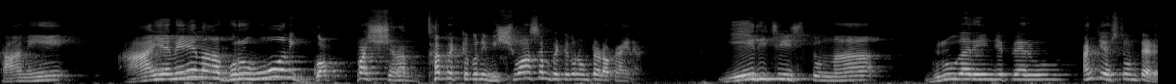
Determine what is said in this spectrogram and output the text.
కానీ ఆయనే నా గురువు అని గొప్ప శ్రద్ధ పెట్టుకుని విశ్వాసం పెట్టుకుని ఉంటాడు ఒక ఆయన. ఏది చేస్తున్నా గురువుగారు ఏం చెప్పారు అని చేస్తూ ఉంటాడు.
